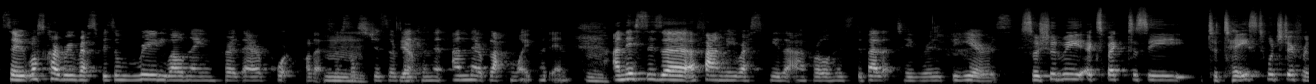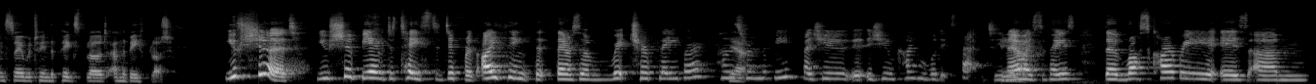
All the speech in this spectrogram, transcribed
So Rosscarbery Recipes are really well known for their pork products, their Mm. sausages, their Yeah. bacon, and their black and white pudding. Mm. And this is a, a family recipe that Avril has developed over the years. So should we expect to see to taste much difference now between the pig's blood and the beef blood? You should. You should be able to taste the difference. I think that there's a richer flavour comes Yeah. from the beef, as you as you kind of would expect. You know, Yeah. I suppose the Rosscarbery is um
